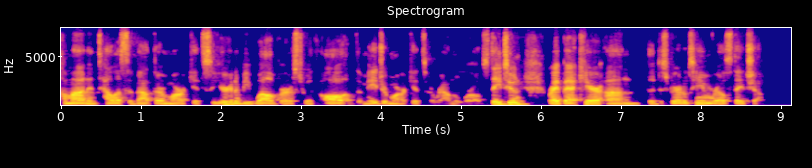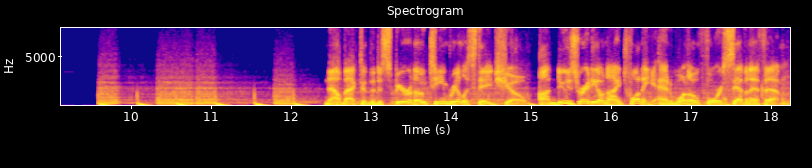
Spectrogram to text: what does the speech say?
come on and tell us about their markets. So you're going to be well versed with all of the major markets around the world. Stay tuned right back here on the Despirito Team Real Estate Show. Now back to the Despirito Team Real Estate Show on News Radio 920 and 1047 FM.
